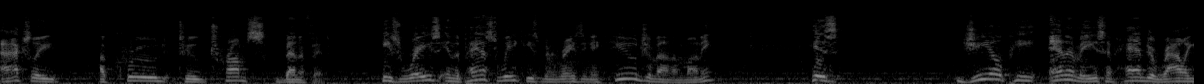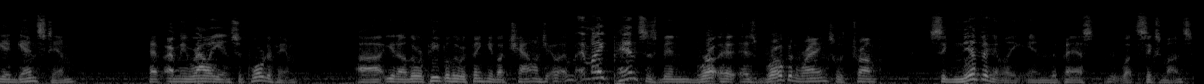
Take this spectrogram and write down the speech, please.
actually accrued to Trump's benefit. He's raised in the past week. He's been raising a huge amount of money. His GOP enemies have had to rally against him. Have, I mean, rally in support of him. Uh, you know, there were people who were thinking about challenging. uh, Mike Pence has been bro- has broken ranks with Trump significantly in the past what six months,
